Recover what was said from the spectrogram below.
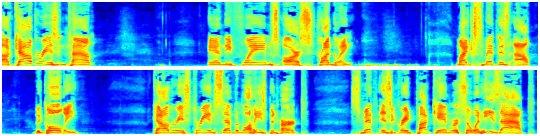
Uh, Calgary is in town, and the Flames are struggling. Mike Smith is out the goalie. Calgary is three and seven while he's been hurt. Smith is a great puck handler, so when he's out,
